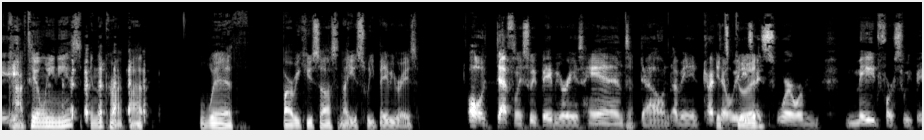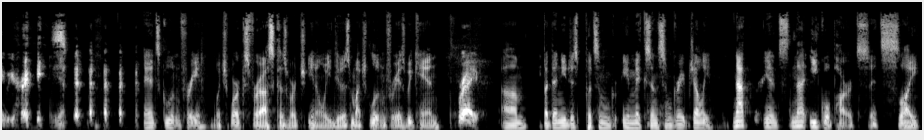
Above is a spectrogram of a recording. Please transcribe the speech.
cocktail weenies in the crock pot with barbecue sauce, and I use Sweet Baby Ray's. Oh, definitely Sweet Baby Ray's, hands Yeah. down. I mean, cocktail It's weenies, I swear, were m- made for Sweet Baby Ray's. and it's gluten free, which works for us because we're you know we do as much gluten free as we can. right. Um, but then you just put some you mix in some grape jelly. Not you know, it's not equal parts. It's like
